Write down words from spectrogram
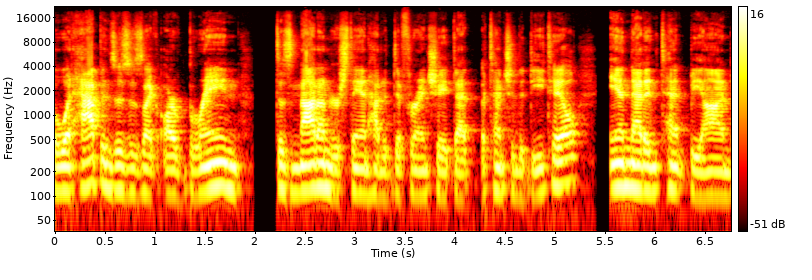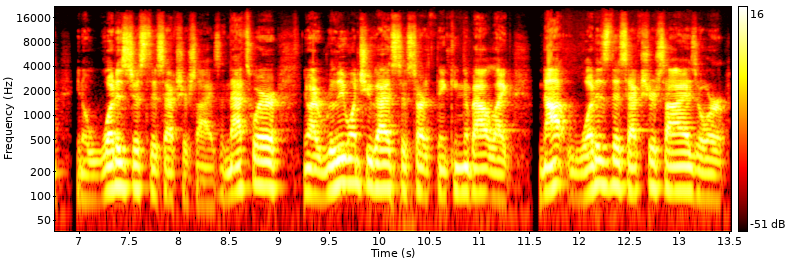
But what happens is, is like our brain does not understand how to differentiate that attention to detail and that intent beyond you know what is just this exercise and that's where you know i really want you guys to start thinking about like not what is this exercise or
